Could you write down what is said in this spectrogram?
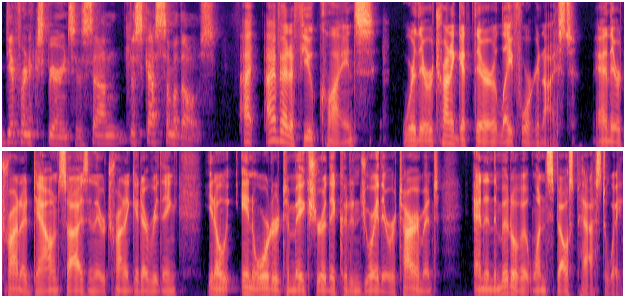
different experiences. Um, discuss some of those. I, I've had a few clients where they were trying to get their life organized and they were trying to downsize and they were trying to get everything, you know, in order to make sure they could enjoy their retirement. And in the middle of it, one spouse passed away.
